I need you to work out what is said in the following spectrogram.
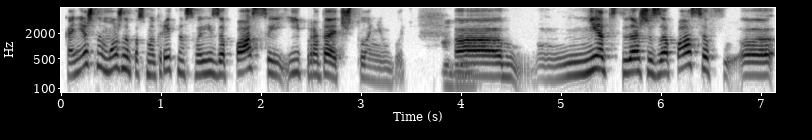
конечно, можно посмотреть на свои запасы и продать что-нибудь. Угу. А, нет даже запасов, а,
